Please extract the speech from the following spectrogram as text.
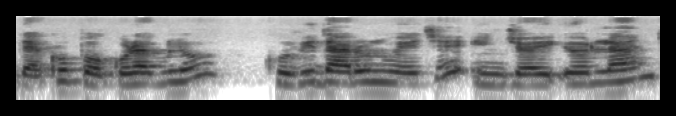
দেখো পকোড়াগুলো খুবই দারুণ হয়েছে। এনজয় ইয়োর লাঞ্চ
